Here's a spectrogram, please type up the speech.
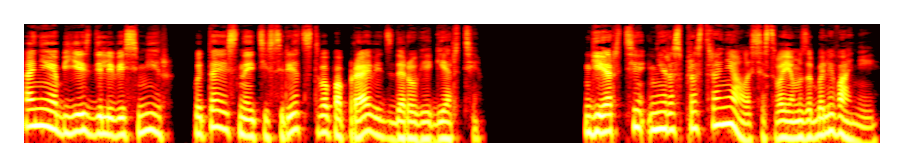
Они объездили весь мир, пытаясь найти средства поправить здоровье Герти. Герти не распространялась о своем заболевании,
